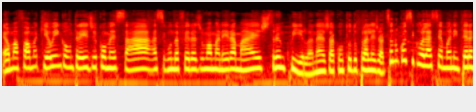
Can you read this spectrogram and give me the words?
é uma forma que eu encontrei de começar a segunda-feira de uma maneira mais tranquila, né, já com tudo planejado. Se eu não consigo olhar a semana inteira,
